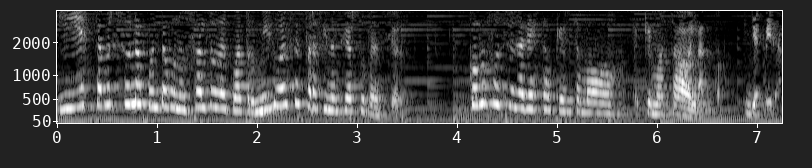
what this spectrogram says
Y esta persona cuenta con un saldo de 4.000 UF para financiar su pensión. ¿Cómo funcionaría esto que, estamos, que hemos estado hablando? Ya, mira.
